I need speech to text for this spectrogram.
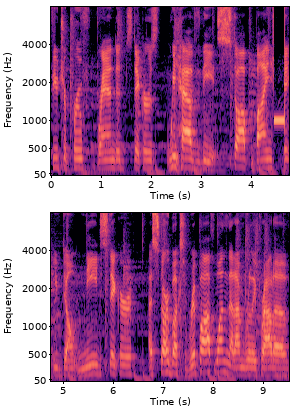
future-proof branded stickers. We have the stop buying shit you don't need sticker, a Starbucks ripoff one that I'm really proud of,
